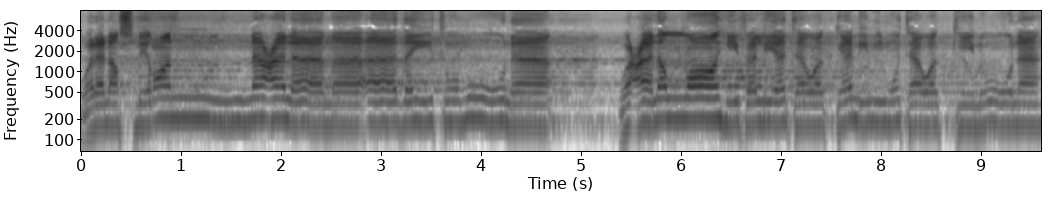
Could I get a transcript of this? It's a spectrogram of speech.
ولنصبرن على ما اذيتمونا وعلى الله فليتوكل المتوكلون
